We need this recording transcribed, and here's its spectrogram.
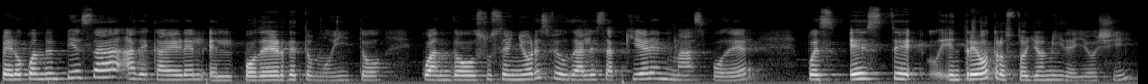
pero cuando empieza a decaer el, el poder de Tomohito, cuando sus señores feudales adquieren más poder, pues este, entre otros Toyomi de Yoshi,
